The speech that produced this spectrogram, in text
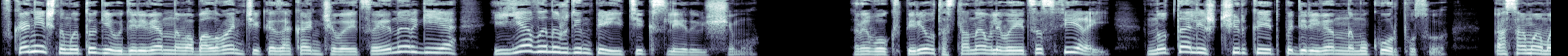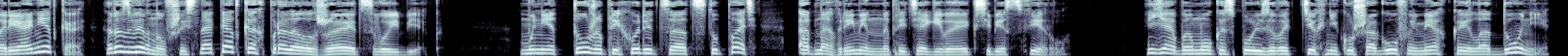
В конечном итоге у деревянного болванчика заканчивается энергия, и я вынужден перейти к следующему. Рывок вперед останавливается сферой, но та лишь чиркает по деревянному корпусу, а сама марионетка, развернувшись на пятках, продолжает свой бег. Мне тоже приходится отступать, одновременно притягивая к себе сферу. Я бы мог использовать технику шагов и мягкой ладони,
